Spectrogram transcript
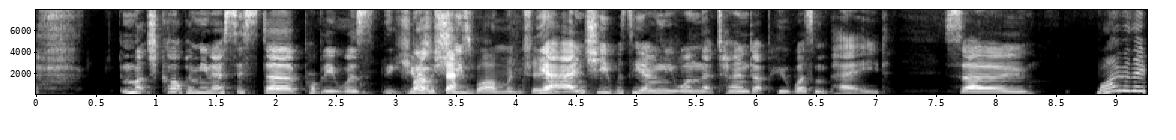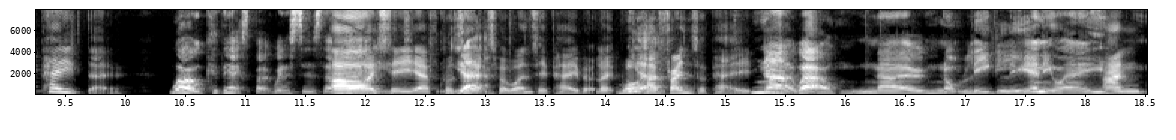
much cop. I mean, her sister probably was the She well, was the best one, wasn't she? Yeah, and she was the only one that turned up who wasn't paid. So, Why were they paid though? Well, could the expert witnesses? Oh, I see. Yeah, of course, Yeah. the expert ones they pay, but like, what Yeah. her friends were paid? No, well, no, not legally anyway. and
